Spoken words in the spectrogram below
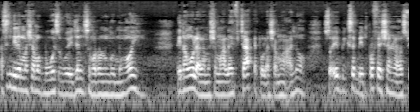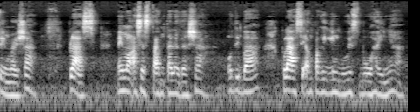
Kasi hindi naman siya magbuhos-buhay dyan sa marunong gumungoy. Tingnan wala naman siya mga life jacket, wala siya mga ano. So, ibig sabihin, professional swimmer siya. Plus, may mga assistant talaga siya. O, di ba? Klase ang pagiging buwis buhay niya.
